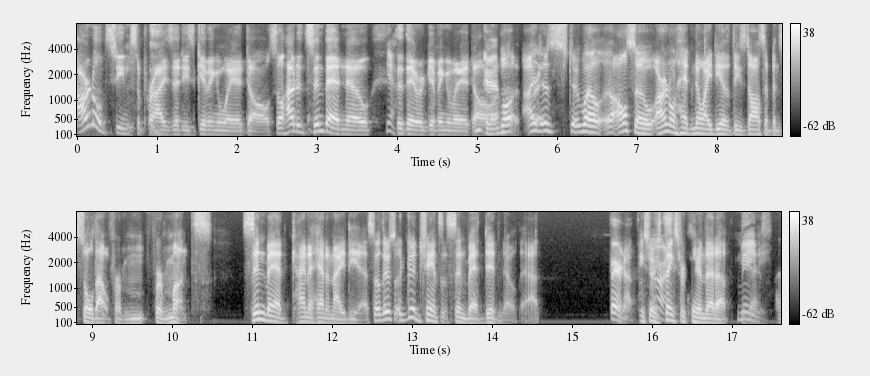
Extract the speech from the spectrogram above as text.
Arnold seems surprised that he's giving away a doll. So how did Sinbad know Yeah. that they were giving away a doll? Okay. Well, the I just well, also Arnold had no idea that these dolls had been sold out for for months. Sinbad kind of had an idea, so there's a good chance that Sinbad did know that. fair enough. Thanks for All right. thanks for clearing that up. Maybe. I,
